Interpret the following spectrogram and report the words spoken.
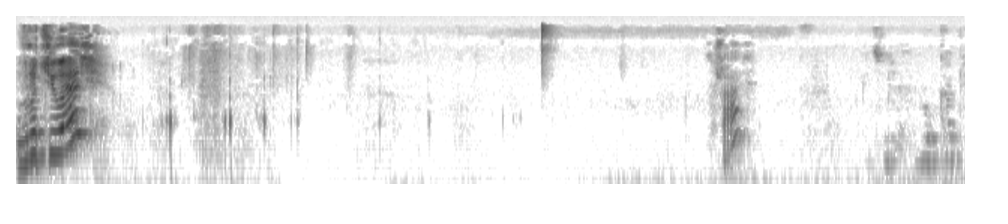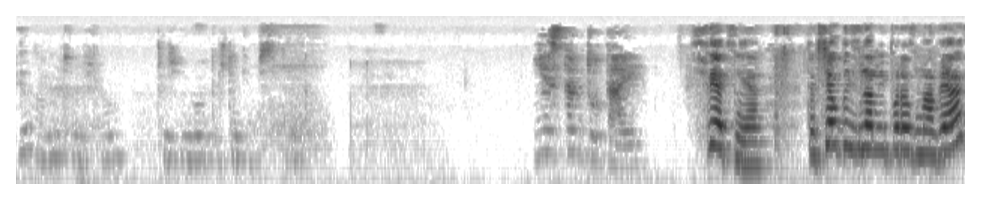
Wróciłeś? Słyszałeś? Był kapie, ale coś, no. Wcześniej był też taki pstryk. jestem tutaj, Świetnie. To chciałbyś z nami porozmawiać?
